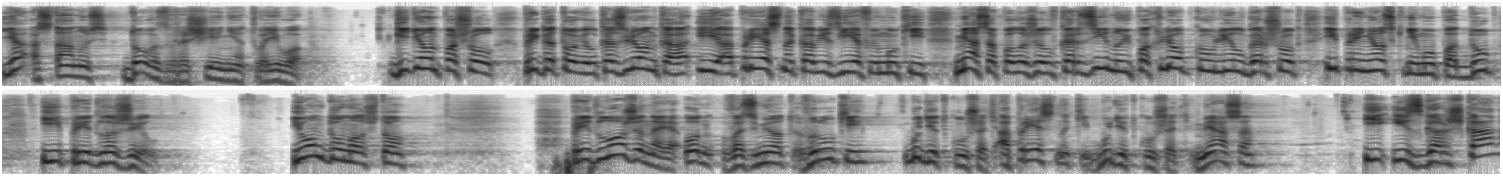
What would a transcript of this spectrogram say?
я останусь до возвращения твоего. Гедеон пошел, приготовил козленка и опресноков из и муки, мясо положил в корзину и похлебку влил в горшок и принес к нему под дуб и предложил. И он думал, что предложенное он возьмет в руки будет кушать опресноки, будет кушать мясо, и из горшка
